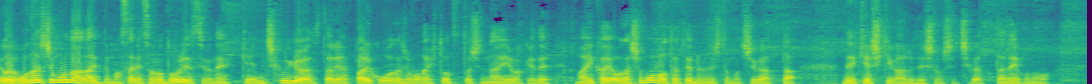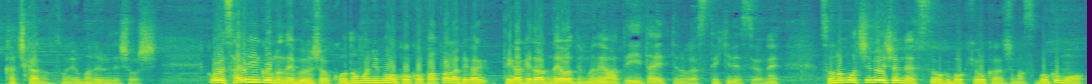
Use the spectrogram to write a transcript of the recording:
で、これ同じものはないってまさにその通りですよね。建築業やってたらやっぱりこう同じものは一つとしてないわけで、毎回同じものを建てるにしても違ったね、景色があるでしょうし、違ったね、この価値観がその生まれるでしょうし。これ最後のね、文章、子供にもここパパが手が手がけたんだよって胸を張って言いたいっていうのが素敵ですよね。そのモチベーションにはすごく僕共感します。僕も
